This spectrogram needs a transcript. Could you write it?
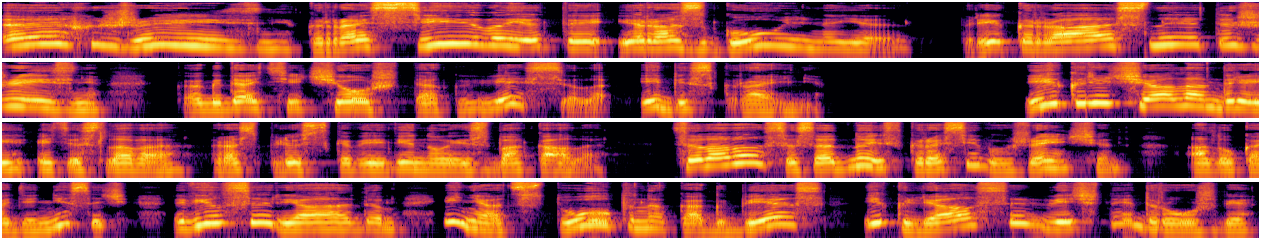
«Эх, жизнь, красивая ты и разгульная, прекрасная ты жизнь, когда течешь так весело и бескрайне!» И кричал Андрей эти слова, расплескивая вино из бокала. Целовался с одной из красивых женщин, а Лука Денисович вился рядом и неотступно, как бес, и клялся в вечной дружбе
